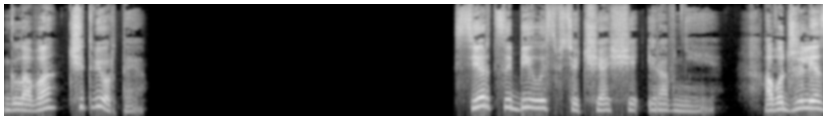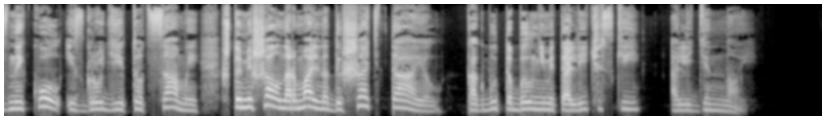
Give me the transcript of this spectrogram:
Глава четвертая. Сердце билось все чаще и ровнее. А вот железный кол из груди, тот самый, что мешал нормально дышать, таял, как будто был не металлический, а ледяной.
